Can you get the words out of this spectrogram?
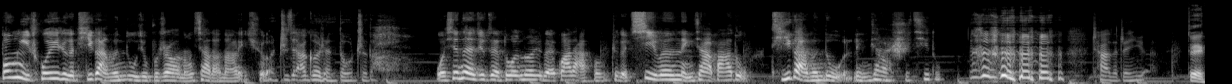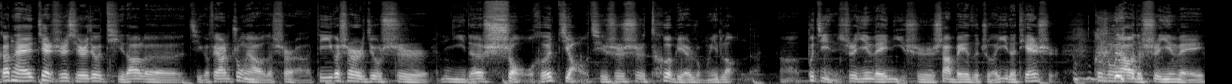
风一吹，这个体感温度就不知道能下到哪里去了。芝加哥人都知道，我现在就在多伦多，就在刮大风，这个气温零下八度，体感温度零下十七度，差得真远。对，刚才剑师其实就提到了几个非常重要的事儿啊。第一个事儿就是你的手和脚其实是特别容易冷的啊，不仅是因为你是上辈子折翼的天使，更重要的是因为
